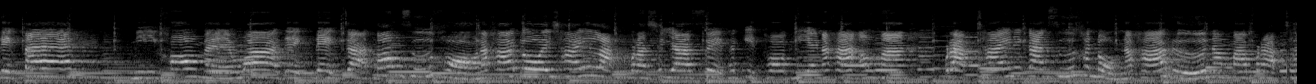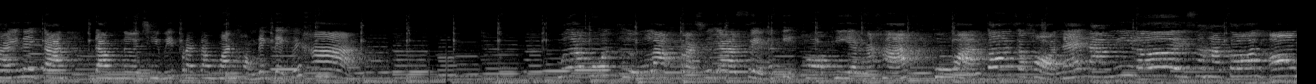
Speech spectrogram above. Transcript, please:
เด็กๆ แต่มีข้อแม้ว่าเด็กๆจะต้องซื้อของนะคะ โดยใช้หลักปรัชญาเศรษฐกิจพอเพียงนะคะ เอามาปรับใช้ในการซื้อขนมนะคะ หรือนำมาปรับใช้ในการดำเนินชีวิตประจำวันของเด็กๆด้วยค่ะ เมื่อพูดถึงหลักปรัชญาเศรษฐกิจพอเพียงนะคะครูหวานก็จะขอแนะนำนี่เลย สหกรณ์ออม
